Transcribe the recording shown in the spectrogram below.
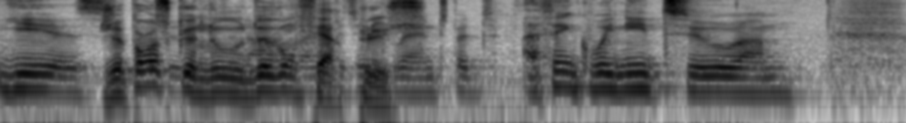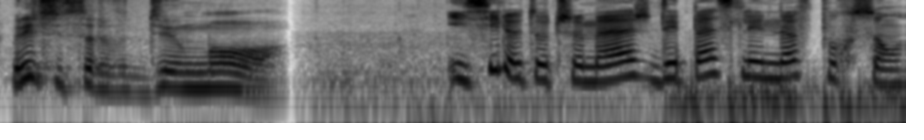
Je pense que nous devons faire plus. Ici, le taux de chômage dépasse les 9%,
